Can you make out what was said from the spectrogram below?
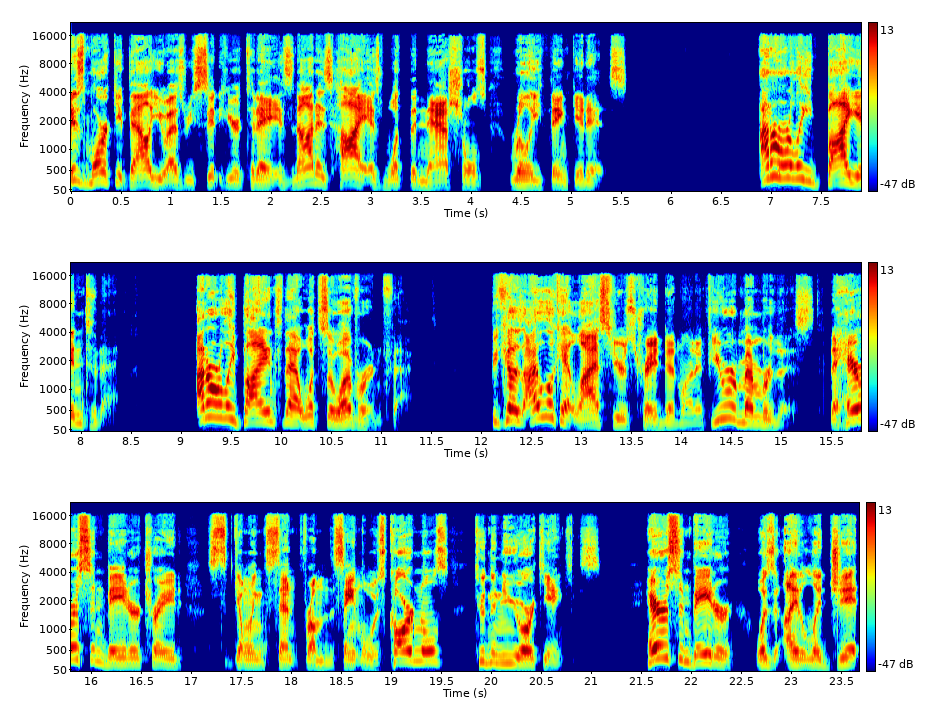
his market value as we sit here today is not as high as what the Nationals really think it is. I don't really buy into that. I don't really buy into that whatsoever, in fact. Because I look at last year's trade deadline. If you remember this, the Harrison Bader trade going sent from the St. Louis Cardinals to the New York Yankees. Harrison Bader was a legit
